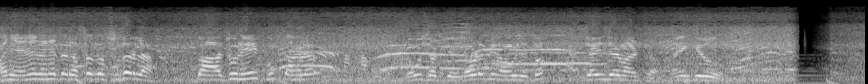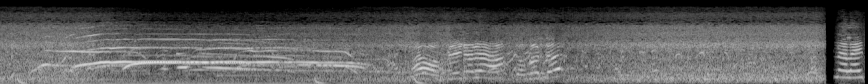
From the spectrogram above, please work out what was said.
आणि येण्या जाण्याचा रस्ता जर सुधारला तर अजूनही खूप चांगलं होऊ शकते. एवढंच मी सांगू शकतो. जय हिंद जय महाराष्ट्र. थँक्यू आलायत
